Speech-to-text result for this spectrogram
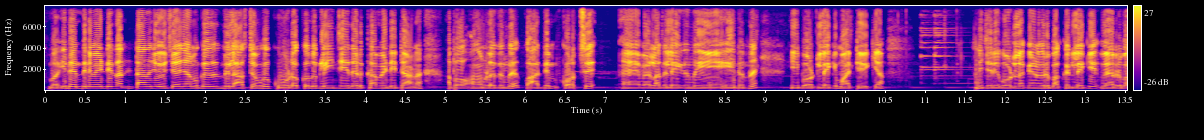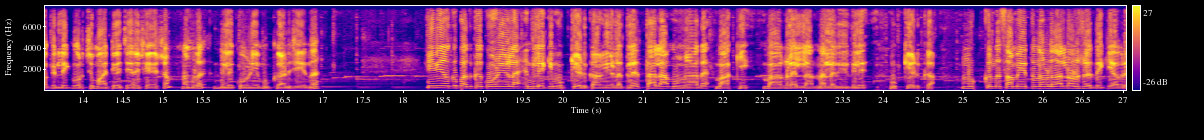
അപ്പോൾ ഇത് എന്തിനു വേണ്ടിയിട്ടാന്ന് ചോദിച്ചു കഴിഞ്ഞാൽ നമുക്ക് ഇത് ലാസ്റ്റ് നമുക്ക് കൂടൊക്കെ ഒന്ന് ക്ലീൻ ചെയ്തെടുക്കാൻ വേണ്ടിയിട്ടാണ്. അപ്പോൾ നമ്മൾ ഇതിന്ന് ആദ്യം കുറച്ച് വെള്ളം അതിലേക്ക് നിന്ന് ഈ- ഇതിന്ന് ഈ ബോട്ടിലേക്ക് മാറ്റി വയ്ക്കുക ഇനി ചെറിയ ബോട്ടിലൊക്കെയാണ് ഒരു ബക്കറ്റിലേക്ക് വേറൊരു ബക്കറ്റിലേക്ക് കുറച്ച് മാറ്റി വെച്ചതിന് ശേഷം നമ്മൾ ഇതിൽ കോഴിയെ മുക്കുകയാണ് ചെയ്യുന്നത്. ഇനി നമുക്ക് പതുക്കെ കോഴികളെ ഇതിലേക്ക് മുക്കിയെടുക്കാം. ഈ തല മുങ്ങാതെ ബാക്കി ഭാഗങ്ങളെല്ലാം നല്ല രീതിയിൽ മുക്കിയെടുക്കുക. മുക്കുന്ന സമയത്ത് നമ്മൾ നല്ലോണം ശ്രദ്ധിക്കുക. അവർ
